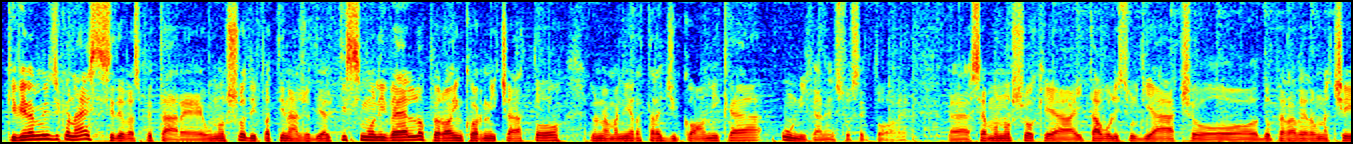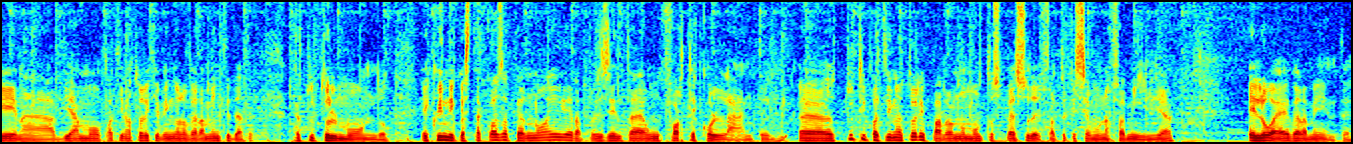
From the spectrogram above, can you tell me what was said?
Chi viene a Music on Ice si deve aspettare uno show di pattinaggio di altissimo livello, però incorniciato in una maniera tragicomica unica nel suo settore eh, siamo uno show che ha i tavoli sul ghiaccio per avere una cena, abbiamo pattinatori che vengono veramente da, da tutto il mondo e quindi questa cosa per noi rappresenta un forte collante. Eh, tutti i pattinatori parlano molto spesso del fatto che siamo una famiglia e lo è veramente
